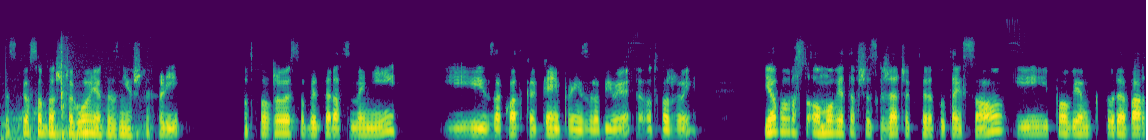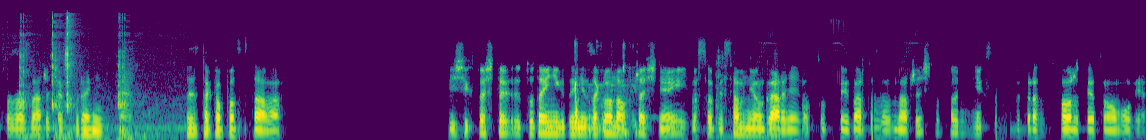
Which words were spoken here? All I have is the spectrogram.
wszystkie osoby, szczególnie te z niższych lig, otworzyły sobie teraz menu i zakładkę gameplay zrobiły, otworzyli. Ja po prostu omówię te wszystkie rzeczy, które tutaj są i powiem, które warto zaznaczyć, a które nie. To jest taka podstawa. Jeśli ktoś te, tutaj nigdy nie zaglądał wcześniej i go sobie sam nie ogarnie, co tutaj warto zaznaczyć, no to niech sobie teraz otworzy, to ja to omówię.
